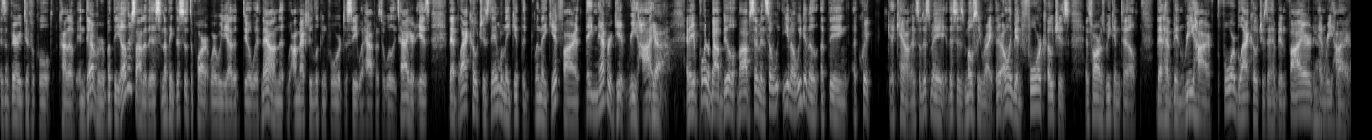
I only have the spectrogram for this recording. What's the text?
is a very difficult kind of endeavor. But the other side of this, and I think this is the part where we got to deal with now, and I'm actually looking forward to see what happens to Willie Taggart, is that black coaches then when they get the when they get fired, they never get rehired. Yeah. And your point about Bill Bob Simmons, so you know we did a, a thing, a quick account and so this may this is mostly right there have only been four coaches as far as we can tell that have been rehired four black coaches that have been fired Yeah, and rehired right.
